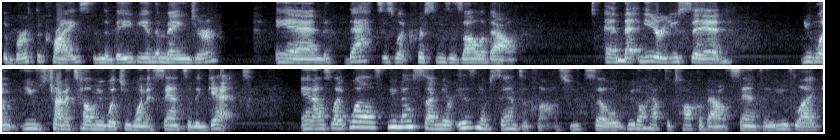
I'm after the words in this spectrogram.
the birth of Christ and the baby in the manger. And that is what Christmas is all about. And that year you said you want you was trying to tell me what you wanted Santa to get. And I was like, well, you know, son, there is no Santa Claus. So we don't have to talk about Santa. And he was like,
